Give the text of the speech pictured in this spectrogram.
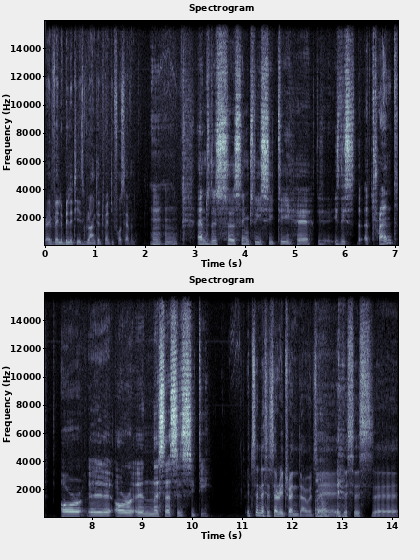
availability is granted 24 7. Mm-hmm. And this uh, simplicity uh, is this a trend or uh, or a necessity? It's a necessary trend, I would say. Uh-huh. this is uh,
